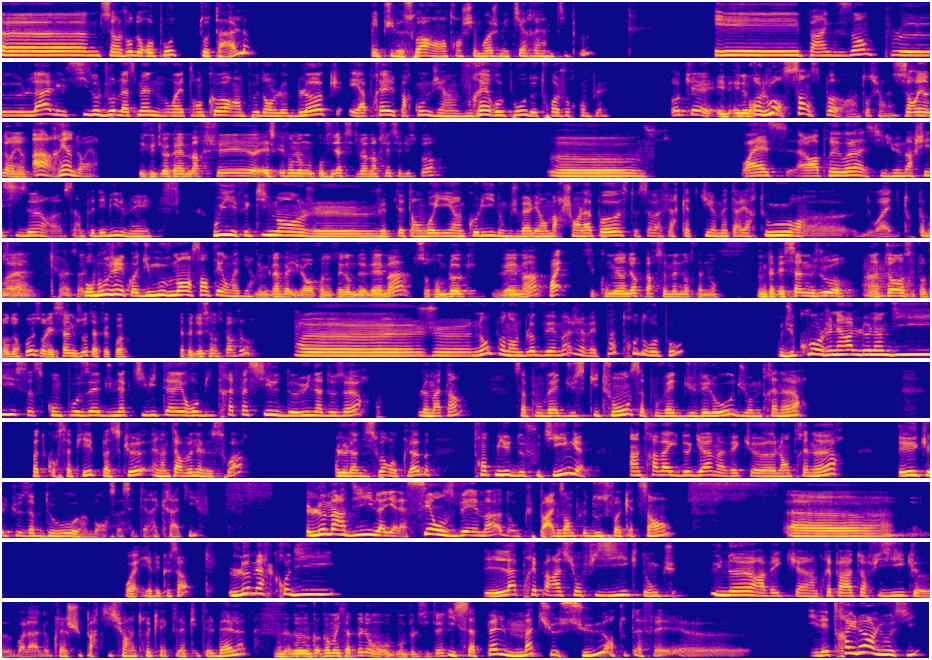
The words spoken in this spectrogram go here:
Euh, c'est un jour de repos total. Et puis le soir, en rentrant chez moi, je m'étirerai un petit peu. Et par exemple, là, les six autres jours de la semaine vont être encore un peu dans le bloc. Et après, par contre, j'ai un vrai repos de trois jours complets. Ok. Et, Trois jours sans sport, hein, attention. Sans rien de rien. Ah, rien de rien. Est-ce que tu vas quand même marcher? Est-ce qu'on considère que si tu vas marcher, c'est du sport? Euh... Ouais. Alors après, voilà, si je vais marcher six heures, c'est un peu débile, mais oui, effectivement, je, je vais peut-être envoyer un colis, donc je vais aller en marchant à la poste, ça va faire 4 km aller-retour, euh, ouais, des trucs comme ça. Pour bouger, quoi, du mouvement en santé, on va dire. Donc là, bah, je vais reprendre notre exemple de VMA. Sur ton bloc VMA, ouais. c'est combien d'heures par semaine d'entraînement? Donc tu as tes 5 jours mmh. intenses et ton jour de repos. Sur les 5 jours, tu as fait quoi? Tu as fait deux séances par jour? Euh, je... Non, pendant le bloc VMA, j'avais pas trop de repos. Du coup, en général, le lundi, ça se composait d'une activité aérobie très facile de 1 à 2 heures le matin. Ça pouvait être du ski de fond, ça pouvait être du vélo, du home trainer. Pas de course à pied parce que elle intervenait le soir, le lundi soir au club. 30 minutes de footing, un travail de gamme avec euh, l'entraîneur et quelques abdos. Bon, ça c'était récréatif. Le mardi, là, il y a la séance VMA, donc par exemple 12 x 400. Euh... Ouais, il y avait que ça. Le mercredi, la préparation physique, donc une heure avec un préparateur physique, euh, voilà. Donc là, je suis parti sur un truc avec la kettlebell. Comment il s'appelle? On, peut le citer? Il s'appelle Mathieu Sûr, tout à fait. Euh, il est trailer lui aussi.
